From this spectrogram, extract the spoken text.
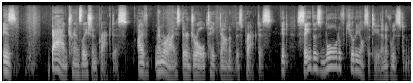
is bad translation practice. I've memorized their droll takedown of this practice. It savours more of curiosity than of wisdom.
